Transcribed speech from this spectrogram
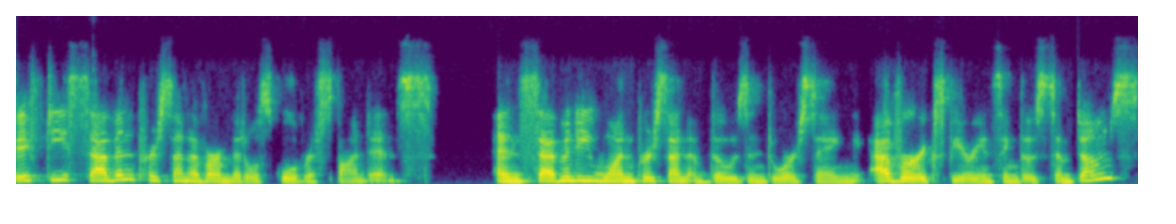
57% of our middle school respondents and 71% of those endorsing ever experiencing those symptoms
